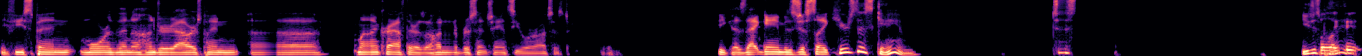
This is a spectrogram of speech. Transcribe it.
If you spend more than hundred hours playing uh, Minecraft, there's a hundred percent chance you are autistic. Because that game is just like, here's this game. Just you just but play. like, it. the,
